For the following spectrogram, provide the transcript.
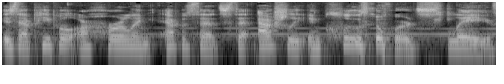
is that people are hurling epithets that actually include the word slave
